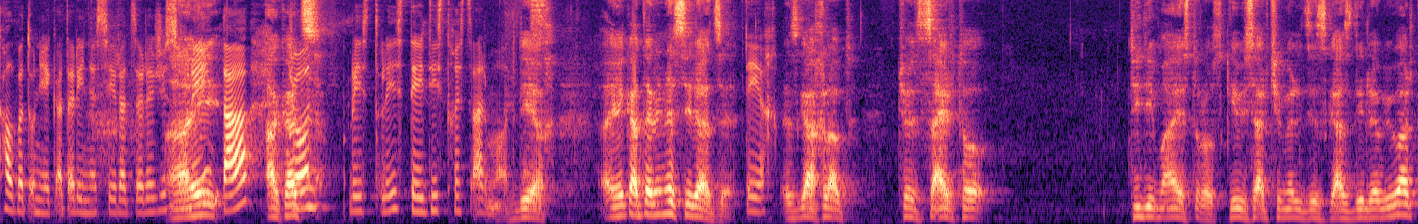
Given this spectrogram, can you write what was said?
ქალბატონი ეკატერინე სირაძე რეჟისორი და ჯონ პრისტლის დედის დღეს წარმოადგენს. დიახ. ეკატერინე სირაძე. დიახ. ეს გახლავთ ჩვენ საერთო დიდი მაესტროს გივის არჩიმელიძის გაზრდილები ვართ.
